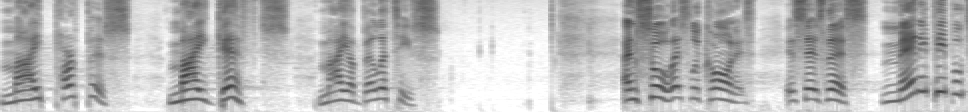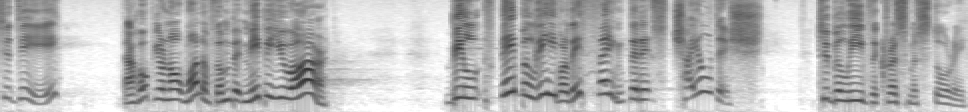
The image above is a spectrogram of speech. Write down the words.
my purpose, my gifts, my abilities. And so let's look on. It, it says this Many people today, I hope you're not one of them, but maybe you are be, they believe or they think that it's childish to believe the Christmas story.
